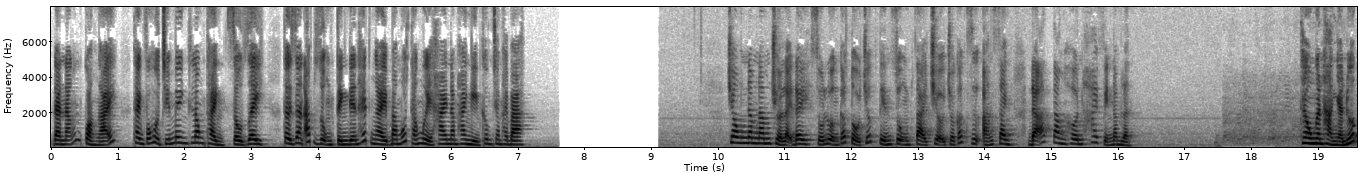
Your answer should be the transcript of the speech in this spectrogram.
Đà Nẵng Quảng Ngãi, Thành phố Hồ Chí Minh Long Thành Dầu Dây. Thời gian áp dụng tính đến hết ngày 31 tháng 12 năm 2023. Trong 5 năm trở lại đây, số lượng các tổ chức tiến dụng tài trợ cho các dự án xanh đã tăng hơn 2,5 lần. Theo Ngân hàng Nhà nước,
